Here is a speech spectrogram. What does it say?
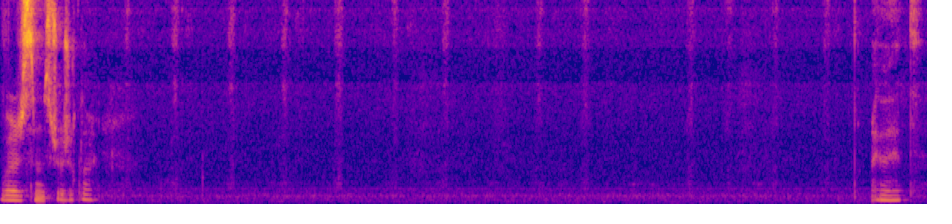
varırsınız çocuklar. Evet.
